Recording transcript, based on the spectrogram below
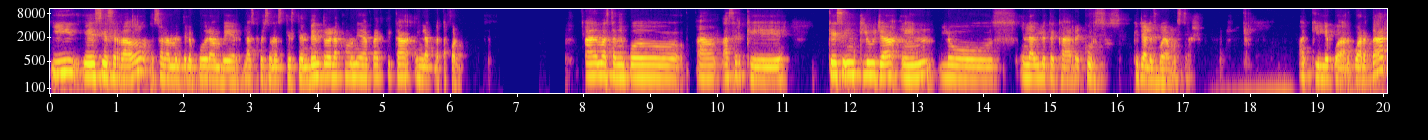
Y eh, si es cerrado, solamente lo podrán ver las personas que estén dentro de la comunidad práctica en la plataforma. Además, también puedo ah, hacer que, que se incluya en, los, en la biblioteca de recursos, que ya les voy a mostrar. Aquí le puedo dar guardar.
